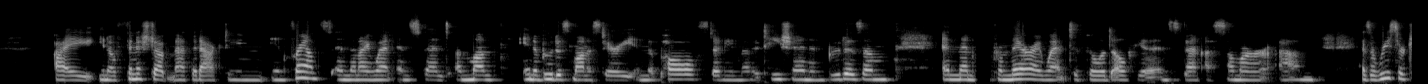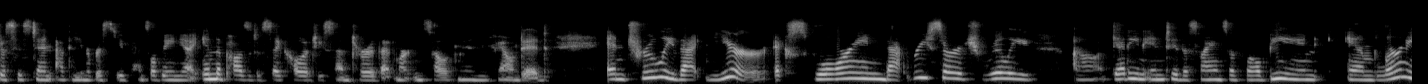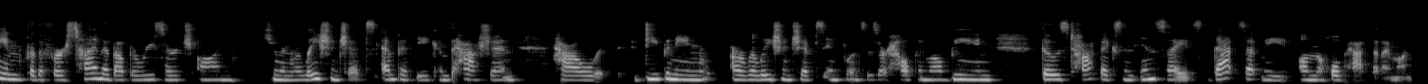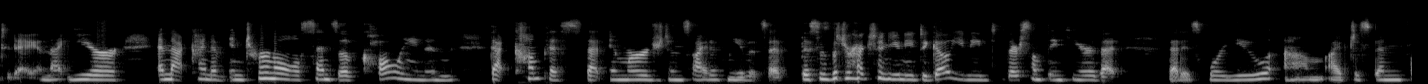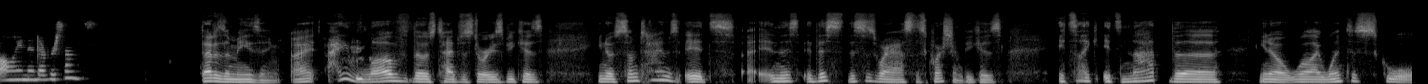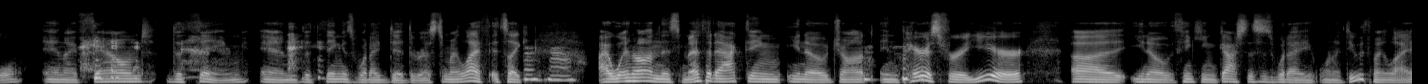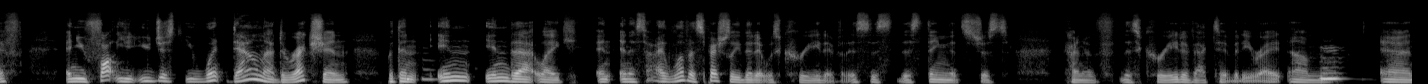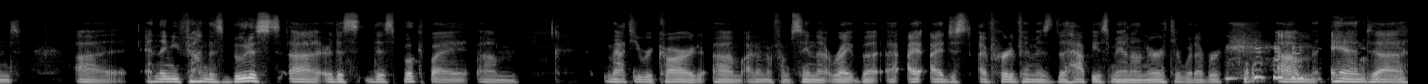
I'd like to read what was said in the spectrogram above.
I, you know, finished up method acting in France, and then I went and spent a month in a Buddhist monastery in Nepal studying meditation and Buddhism. And then from there, I went to Philadelphia and spent a summer um, as a research assistant at the University of Pennsylvania in the Positive Psychology Center that Martin Seligman founded. And truly, that year, exploring that research, really uh, getting into the science of well being and learning for the first time about the research on human relationships, empathy, compassion, how deepening our relationships influences our health and well being, those topics and insights, that set me on the whole path that I'm on today. And that year and that kind of internal sense of calling and that compass that emerged inside of me that said, this is the direction you need to go. You need, there's something here that that is for you. Um, I've just been following it ever since. That is amazing. I I love those types of stories because, you know, sometimes it's in this this this is why I asked this question because it's like it's not the you know well I went to school and I found the thing, and the thing is what I did the rest of my life. It's like mm-hmm. I went on this method acting, you know, jaunt in Paris for a year, uh, you know, thinking, gosh, this is what I want to do with my life. And you fought, you you just you went down that direction, but then mm-hmm. in in that like, and and it's, I love especially that it was creative. This this this thing that's just kind of this creative activity, right? Um, mm-hmm. and uh, and then you found this Buddhist uh, or this this book by um, Matthieu Ricard. Um, I don't know if I'm saying that right, but I, I just I've heard of him as the happiest man on earth or whatever. Um, and uh,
